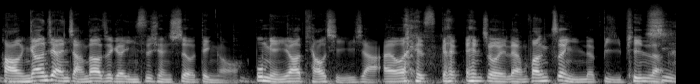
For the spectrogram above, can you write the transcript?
好，你刚刚既然讲到这个隐私权设定哦，不免又要挑起一下 iOS 跟 Android 两方阵营的比拼了。是，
